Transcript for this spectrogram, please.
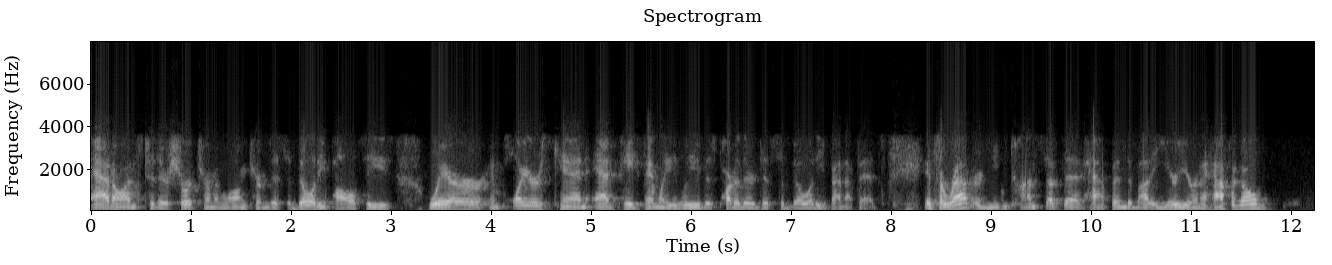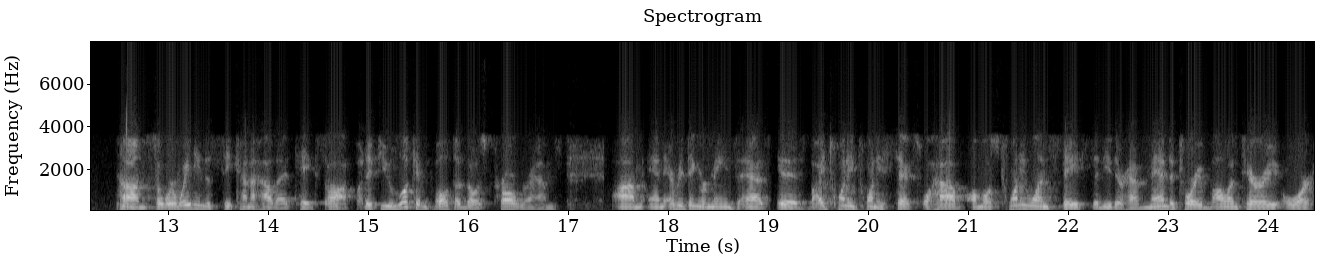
add-ons to their short-term and long-term disability policies where employers can add paid family leave as part of their disability benefits. It's a rather new concept that happened about a year, year and a half ago. Um, so we're waiting to see kind of how that takes off. But if you look at both of those programs, um, and everything remains as is, by 2026, we'll have almost 21 states that either have mandatory, voluntary, or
